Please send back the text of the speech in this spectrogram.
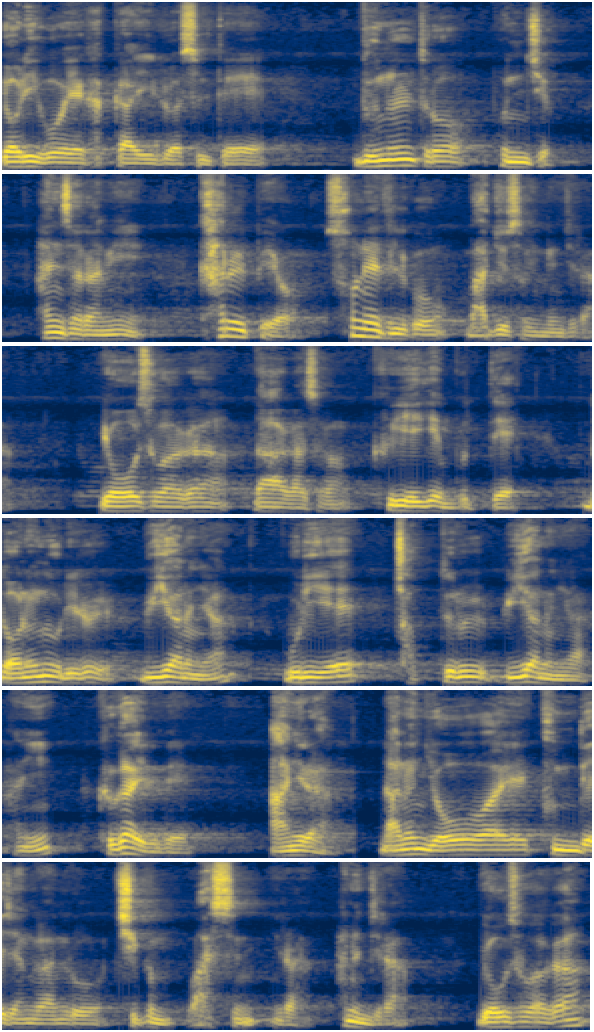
여리고에 가까이 이르렀을 때 눈을 들어 본즉 한 사람이 칼을 빼어 손에 들고 마주 서 있는지라 여호수아가 나아가서 그에게 묻되 너는 우리를 위하느냐 우리의 적들을 위하느냐 하니 그가 이르되 아니라 나는 여호와의 군대 장관으로 지금 왔으니라 하는지라. 여호수아가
